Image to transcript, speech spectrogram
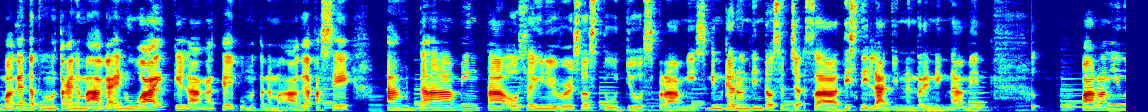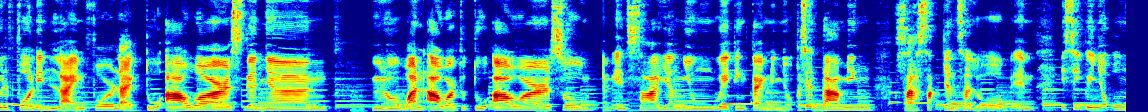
maganda pumunta kayo na maaga. And why kailangan kayo pumunta na maaga? Kasi ang daming tao sa Universal Studios, promise. Gan- Ganon din daw sa, sa Disneyland, yun ang narinig namin. Parang you will fall in line for like 2 hours, ganyan. You know, 1 hour to 2 hours. So, and sayang yung waiting time ninyo. Kasi ang daming sasakyan sa loob. And isipin nyo kung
